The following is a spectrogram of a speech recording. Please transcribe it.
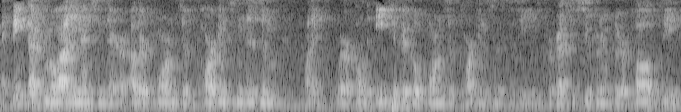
I think Dr. Malaty mentioned there are other forms of Parkinsonism like what are called atypical forms of Parkinson's disease, progressive supranuclear palsy,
